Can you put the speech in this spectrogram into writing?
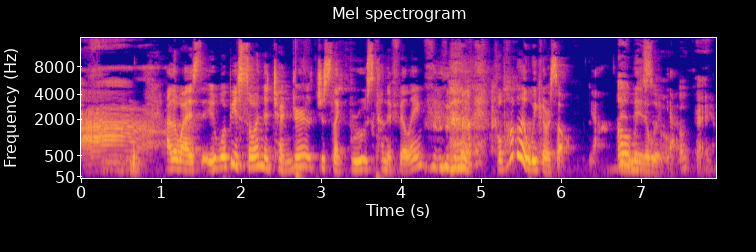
Ah. Otherwise, it would be so in the tender, just like bruise kind of feeling for probably a week or so. Yeah. Oh, wait, so- yeah. okay.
